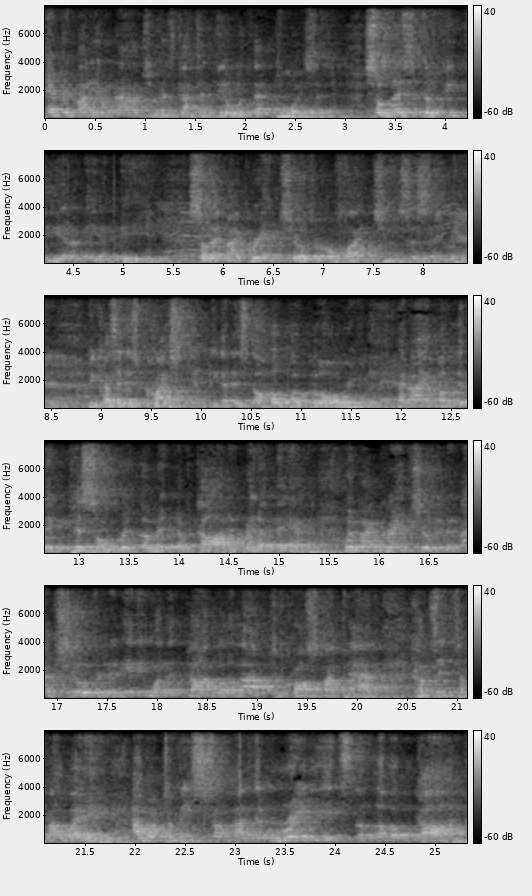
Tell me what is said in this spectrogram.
everybody around you has got to deal with that poison. So let's defeat the enemy in me so that my grandchildren will find Jesus in me. Because it is Christ in me that is the hope of glory. And I am a living epistle written, uh, of God and read of man. When my grandchildren and my children and anyone that God will allow to cross my path comes into my way, I want to be somebody that radiates the love of God.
